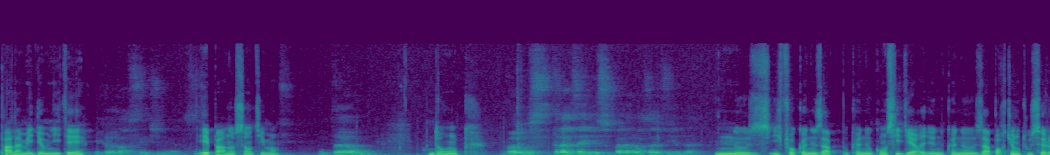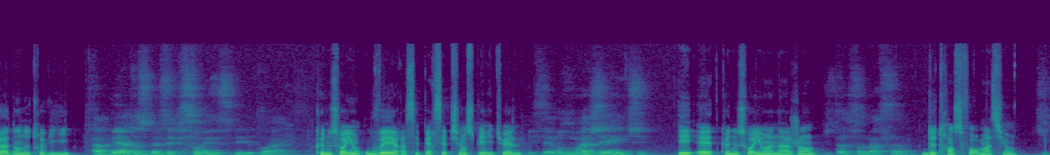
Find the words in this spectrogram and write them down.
Par la médiumnité. Et par nos sentiments. Donc, vamos trazer isso para a nossa vida. nous, il faut que nous, que, nous considérions- que nous apportions tout cela dans notre vie, percepções espirituais. que nous soyons ouverts à ces perceptions spirituelles E sermos um agente et être, que nous soyons un agent de transformation e de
